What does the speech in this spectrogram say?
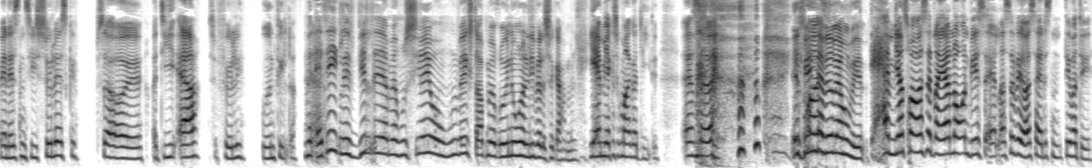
jeg næsten sige, sølvæske. Så, øh, og de er selvfølgelig uden filter. Men er det ikke lidt vildt det der med, hun siger jo, hun vil ikke stoppe med at ryge, nu hun er alligevel så gammel. Jamen, jeg kan sgu meget godt lide det. Altså, jeg tror også, ved, hvad hun vil. Jamen, jeg tror også, at når jeg når en vis alder, så vil jeg også have det sådan, det var det.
